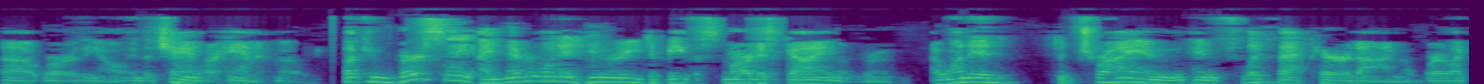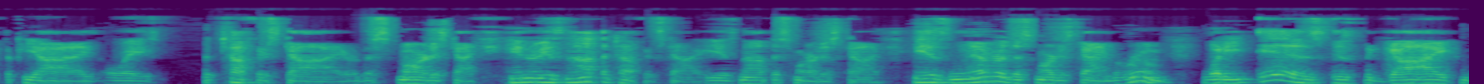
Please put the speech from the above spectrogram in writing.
uh, were, you know, in the Chandler Hammett mode. But conversely, I never wanted Henry to be the smartest guy in the room. I wanted to try and, and flip that paradigm of where like the PI always the toughest guy or the smartest guy. Henry is not the toughest guy. He is not the smartest guy. He is never the smartest guy in the room. What he is, is the guy who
